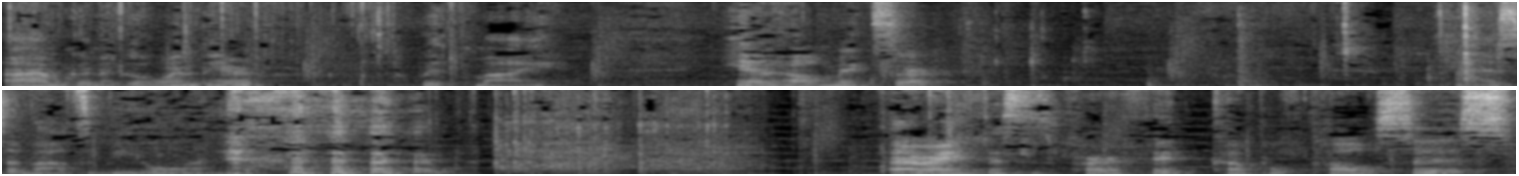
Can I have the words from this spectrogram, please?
I'm gonna go in there with my handheld mixer. And it's about to be on. All right, this is perfect. Couple pulses.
